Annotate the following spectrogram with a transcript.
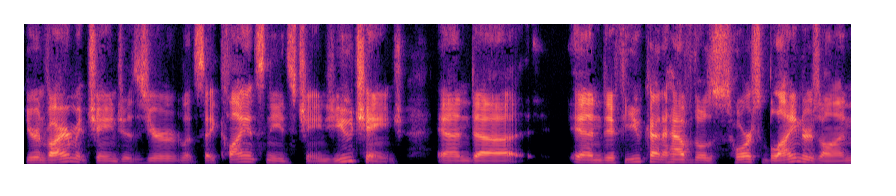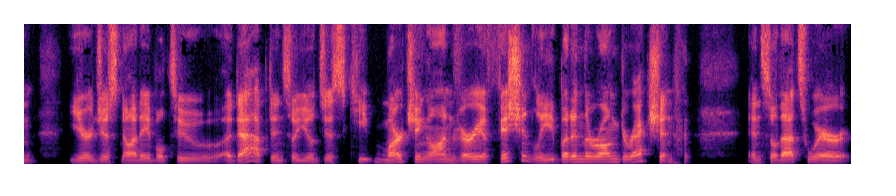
your environment changes your let's say clients needs change you change. And uh, and if you kind of have those horse blinders on you're just not able to adapt and so you'll just keep marching on very efficiently but in the wrong direction. And so that's where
